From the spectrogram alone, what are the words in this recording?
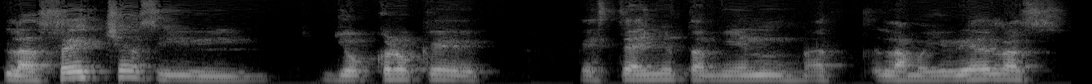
las fechas y yo creo que este año también la mayoría de las,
